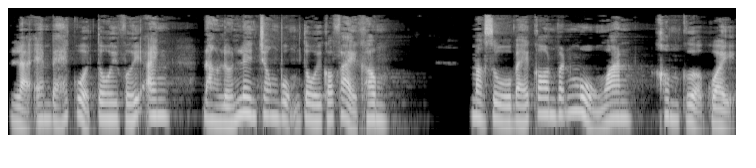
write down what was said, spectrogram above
Là em bé của tôi với anh Đang lớn lên trong bụng tôi có phải không? Mặc dù bé con vẫn ngủ ngoan, Không cửa quậy,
